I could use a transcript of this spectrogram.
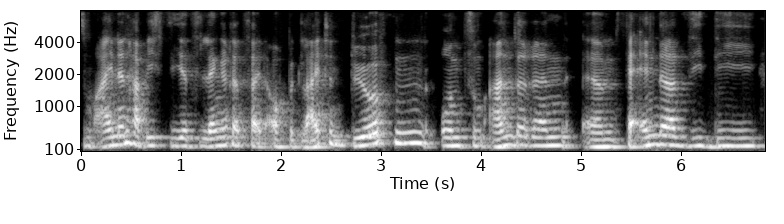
zum einen habe ich sie jetzt längere Zeit auch begleiten dürfen und zum anderen ähm, verändert sie die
